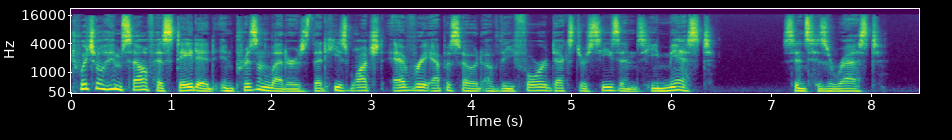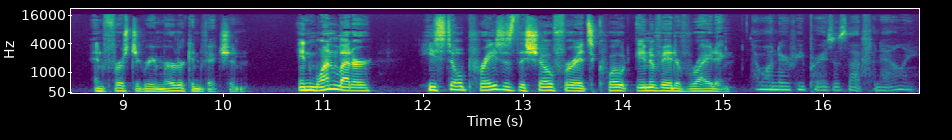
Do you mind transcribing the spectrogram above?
Twitchell himself has stated in prison letters that he's watched every episode of the four Dexter seasons he missed since his arrest and first degree murder conviction. In one letter, he still praises the show for its quote innovative writing. I wonder if he praises that finale.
